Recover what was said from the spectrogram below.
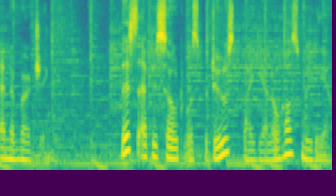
and emerging. This episode was produced by Yellow House Media.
